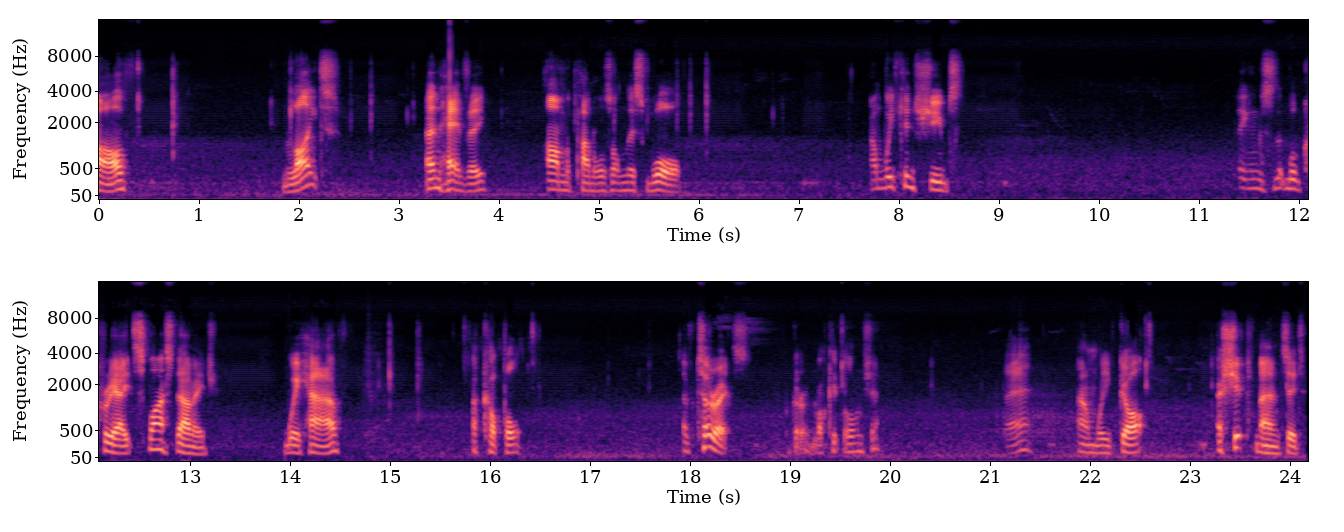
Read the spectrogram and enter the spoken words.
of light and heavy armor panels on this wall. And we can shoot things that will create splash damage. We have a couple of turrets. We've got a rocket launcher there, and we've got a ship mounted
